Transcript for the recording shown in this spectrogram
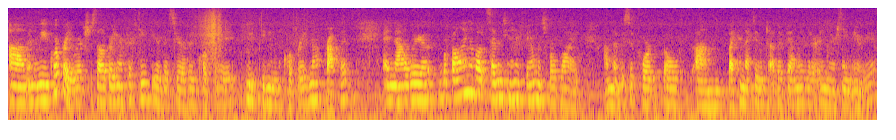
Um, and then we incorporated, we're actually celebrating our 15th year this year of incorporated, being an incorporated nonprofit. And now we're, we're following about 1,700 families worldwide um, that we support both um, by connecting them to other families that are in their same area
